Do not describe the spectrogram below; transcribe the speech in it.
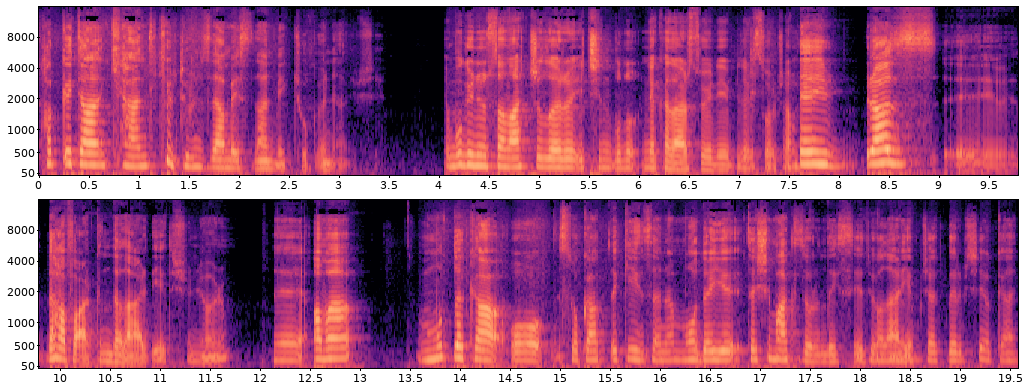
hakikaten kendi kültürünüzden beslenmek çok önemli bir şey. E, bugünün sanatçıları için bunu ne kadar söyleyebiliriz hocam? Ee, biraz e, daha farkındalar diye düşünüyorum. E, ama mutlaka o sokaktaki insana modayı taşımak zorunda hissediyorlar. Yapacakları bir şey yok yani.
